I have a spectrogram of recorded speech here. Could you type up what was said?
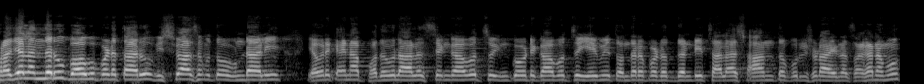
ప్రజలందరూ బాగుపడతారు విశ్వాసంతో ఉండాలి. ఎవరికైనా పదవులు ఆలస్యం కావచ్చు ఇంకోటి కావచ్చు ఏమీ తొందరపడొద్దండి. చాలా శాంత పురుషుడు ఆయన సహనము.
